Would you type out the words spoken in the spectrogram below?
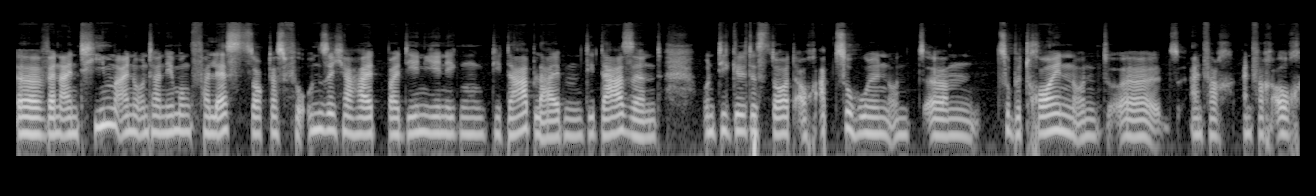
äh, wenn ein Team eine Unternehmung verlässt, sorgt das für Unsicherheit bei denjenigen, die da bleiben, die da sind. Und die gilt es dort auch abzuholen und ähm, zu betreuen und äh, einfach, einfach auch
